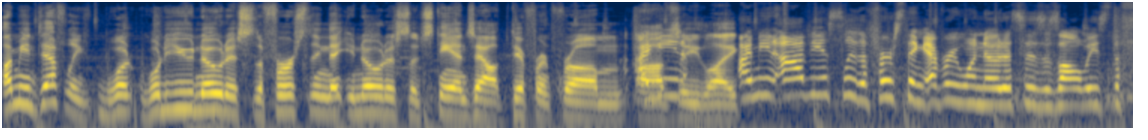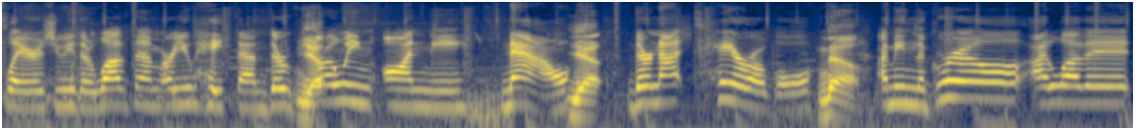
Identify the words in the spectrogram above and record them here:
I mean, definitely. What What do you notice? The first thing that you notice that stands out different from I obviously mean, like I mean, obviously, the first thing everyone notices is always the flares. You either love them or you hate them. They're Yep. growing on me now. Yeah. They're not terrible. No. I mean, the grill, I love it.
